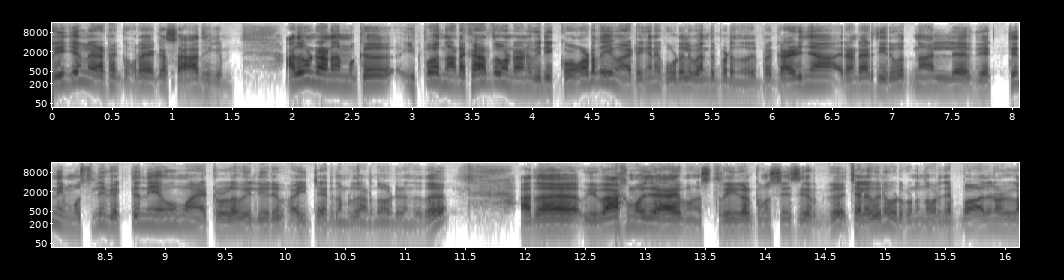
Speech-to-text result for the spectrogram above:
റീജിയണലായിട്ടൊക്കെ കുറേയൊക്കെ സാധിക്കും. അതുകൊണ്ടാണ് നമുക്ക് ഇപ്പോൾ നടക്കാത്തതുകൊണ്ടാണ് ഇവർ കോടതിയുമായിട്ട് ഇങ്ങനെ കൂടുതൽ ബന്ധപ്പെടുന്നത്. ഇപ്പോൾ കഴിഞ്ഞ രണ്ടായിരത്തി ഇരുപത്തിനാലിൽ വ്യക്തി മുസ്ലിം വ്യക്തി നിയമവുമായിട്ടുള്ള വലിയൊരു ഫൈറ്റായിരുന്നു നമ്മൾ നടന്നുകൊണ്ടിരുന്നത്. അത് വിവാഹമോചരായ സ്ത്രീകൾക്ക് മുസ്ലിം സ്ത്രീകൾക്ക് ചെലവിന് കൊടുക്കണമെന്ന് പറഞ്ഞപ്പോൾ അതിനുള്ള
